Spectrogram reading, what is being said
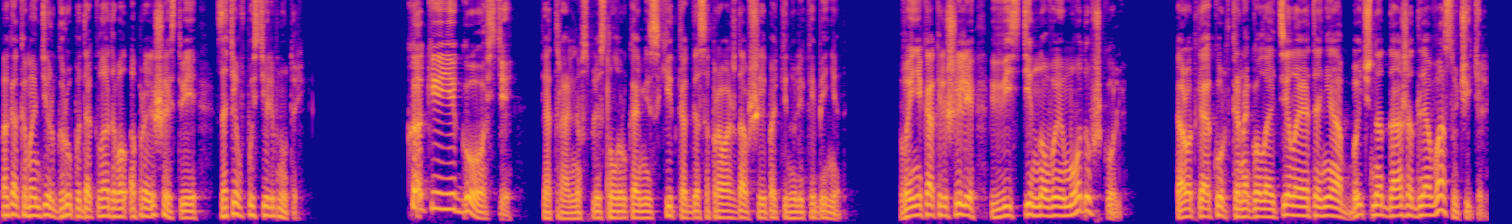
пока командир группы докладывал о происшествии, затем впустили внутрь. Какие гости? Театрально всплеснул руками Схит, когда сопровождавшие покинули кабинет. Вы никак решили ввести новую моду в школе? Короткая куртка на голое тело – это необычно даже для вас, учитель.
